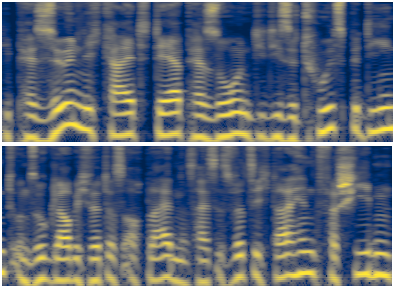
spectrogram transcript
die Persönlichkeit der Person, die diese Tools bedient. Und so, glaube ich, wird das auch bleiben. Das heißt, es wird sich dahin verschieben,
